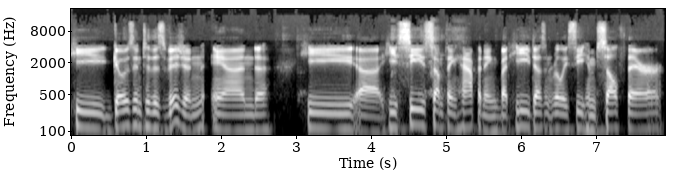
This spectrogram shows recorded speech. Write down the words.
he goes into this vision and he uh, he sees something happening, but he doesn't really see himself there.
